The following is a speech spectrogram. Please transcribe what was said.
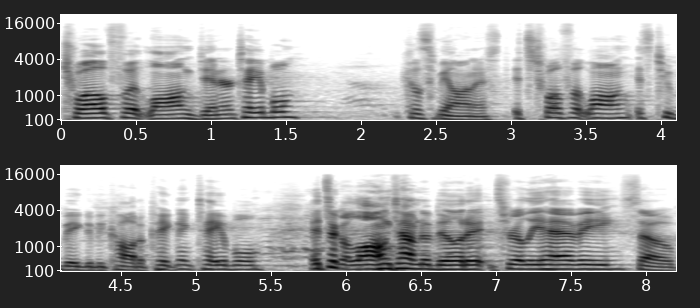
12 foot long dinner table let's be honest, it's 12 foot long. It's too big to be called a picnic table. It took a long time to build it. It's really heavy, so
